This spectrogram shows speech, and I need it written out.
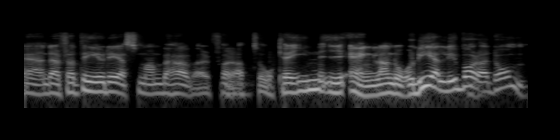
Eh, därför att det är ju det som man behöver för mm. att åka in i England. Då. Och det gäller ju bara dem.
